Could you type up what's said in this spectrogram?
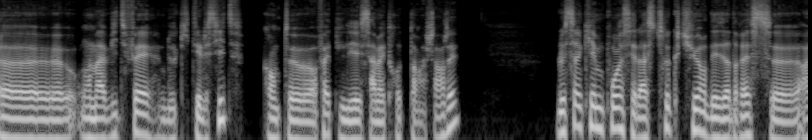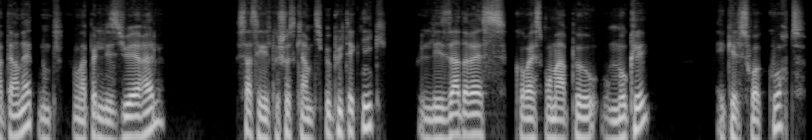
euh, on a vite fait de quitter le site quand en fait les, ça met trop de temps à charger. Le cinquième point, c'est la structure des adresses Internet, donc qu'on appelle les URL. Ça, c'est quelque chose qui est un petit peu plus technique. Les adresses correspondent un peu aux mots-clés et qu'elles soient courtes.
